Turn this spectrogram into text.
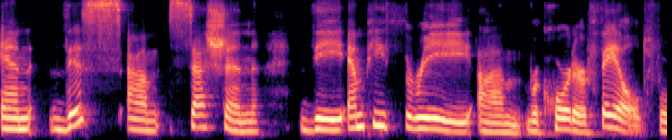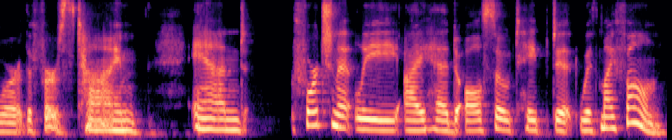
And this um, session the MP3 um, recorder failed for the first time. And fortunately, I had also taped it with my phone.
